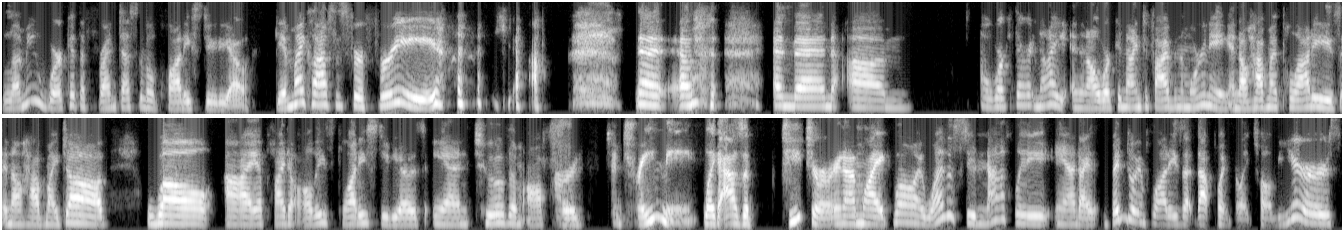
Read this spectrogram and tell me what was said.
let me work at the front desk of a Pilates studio, give my classes for free. yeah. And, um, and then um, I'll work there at night and then I'll work at nine to five in the morning and I'll have my Pilates and I'll have my job. Well, I applied to all these Pilates studios and two of them offered to train me like as a teacher and i'm like well i was a student athlete and i've been doing pilates at that point for like 12 years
